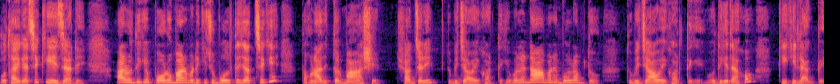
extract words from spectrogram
কোথায় গেছে কে জানে? আর ওদিকে পরমার মানে কিছু বলতে যাচ্ছে কি? তখন আদিত্যর মা আসে। সঞ্চারী তুমি যাও এই ঘর থেকে। বলে, না মানে বললাম তো, তুমি যাও এই ঘর থেকে। ওদিকে দেখো কি কি লাগবে।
